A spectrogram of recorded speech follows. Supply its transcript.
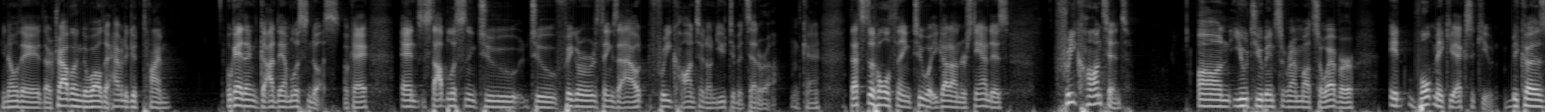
You know, they they're traveling the world, they're having a good time. Okay, then goddamn listen to us, okay? And stop listening to to figure things out, free content on YouTube, etc. Okay? That's the whole thing too. What you got to understand is free content on YouTube, Instagram, whatsoever, it won't make you execute because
